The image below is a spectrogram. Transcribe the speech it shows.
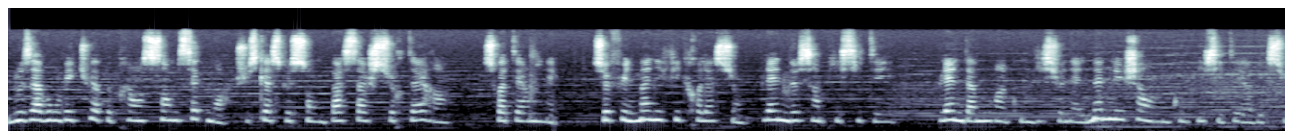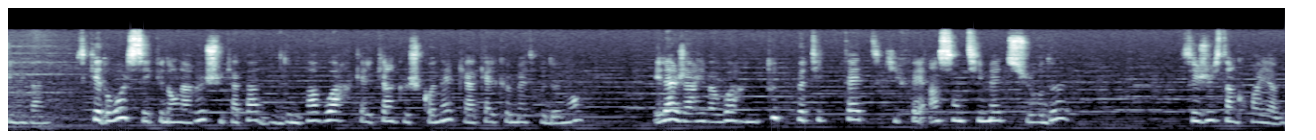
Nous avons vécu à peu près ensemble sept mois, jusqu'à ce que son passage sur Terre soit terminé. Ce fut une magnifique relation, pleine de simplicité, pleine d'amour inconditionnel. Même les chats ont une complicité avec Sullivan. Ce qui est drôle, c'est que dans la rue, je suis capable de ne pas voir quelqu'un que je connais qui est à quelques mètres de moi, et là, j'arrive à voir une toute petite tête qui fait un centimètre sur deux. C'est juste incroyable.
